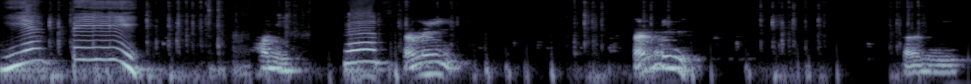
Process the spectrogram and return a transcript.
Yippie! Hammy. Hup. Hammy. Hammy. Hammy.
